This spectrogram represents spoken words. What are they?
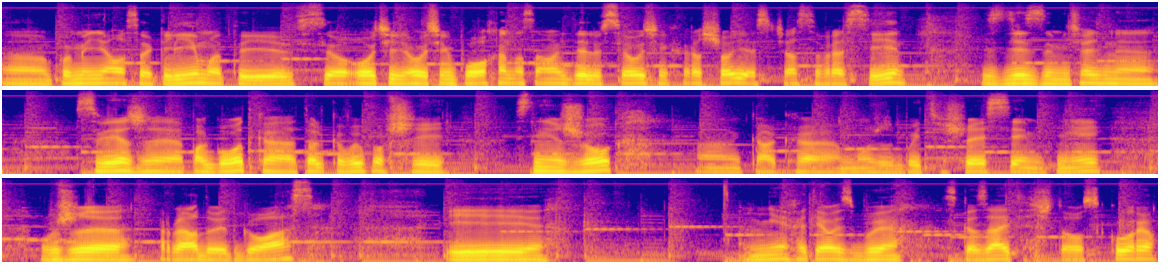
э, поменялся климат и все очень-очень плохо. На самом деле все очень хорошо. Я сейчас в России. Здесь замечательная свежая погодка, только выпавший снежок, э, как может быть 6-7 дней, уже радует глаз. И мне хотелось бы сказать, что скоро,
